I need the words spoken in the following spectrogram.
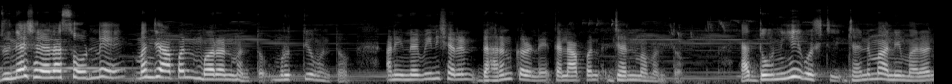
जुन्या शरीराला सोडणे म्हणजे आपण मरण म्हणतो मृत्यू म्हणतो आणि नवीन शरीर धारण करणे त्याला आपण जन्म म्हणतो. या दोन्ही गोष्टी जन्म आणि मरण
